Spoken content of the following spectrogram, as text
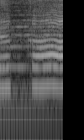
かか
